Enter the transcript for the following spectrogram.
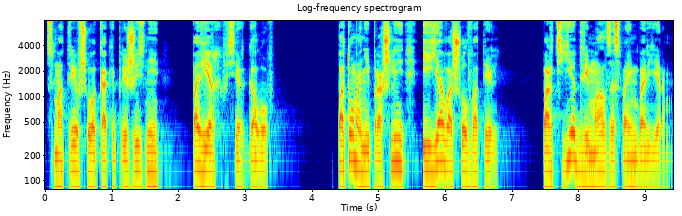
смотревшего, как и при жизни, поверх всех голов. Потом они прошли, и я вошел в отель. Портье дремал за своим барьером.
